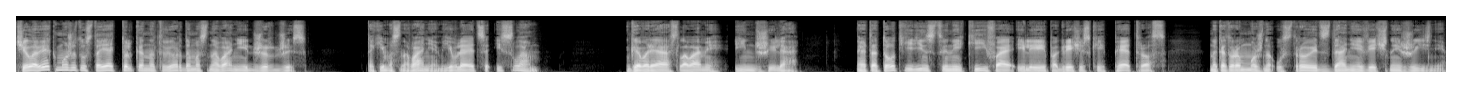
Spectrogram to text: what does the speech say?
Человек может устоять только на твердом основании джирджис. Таким основанием является ислам. Говоря словами Инджиля, это тот единственный кифа, или по-гречески Петрос, на котором можно устроить здание вечной жизни.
